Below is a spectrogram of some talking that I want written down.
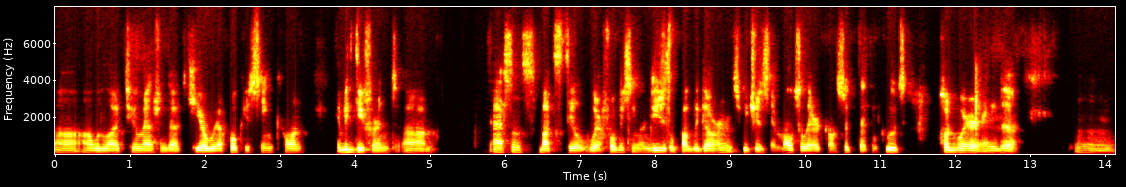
uh, I would like to mention that here we are focusing on a bit different um, essence, but still we're focusing on digital public governance, which is a multi-layer concept that includes hardware and uh, um,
